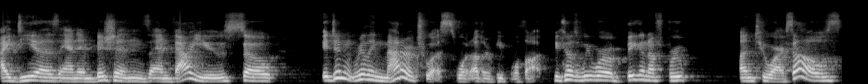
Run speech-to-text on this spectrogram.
ideas and ambitions and values. So it didn't really matter to us what other people thought because we were a big enough group unto ourselves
